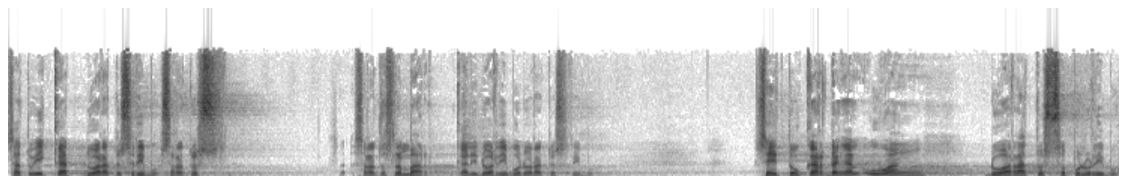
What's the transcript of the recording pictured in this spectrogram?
satu ikat 200 ribu 100 100 lembar kali 2000 200 ribu saya tukar dengan uang 210 ribu.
